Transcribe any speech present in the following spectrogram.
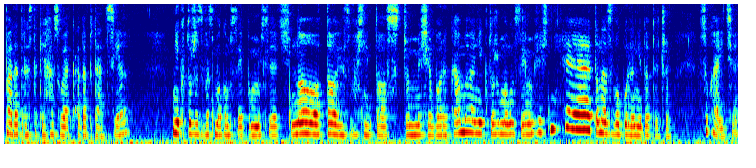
pada teraz takie hasło jak adaptacja. Niektórzy z Was mogą sobie pomyśleć, no to jest właśnie to, z czym my się borykamy, a niektórzy mogą sobie myśleć, nie, to nas w ogóle nie dotyczy. Słuchajcie,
